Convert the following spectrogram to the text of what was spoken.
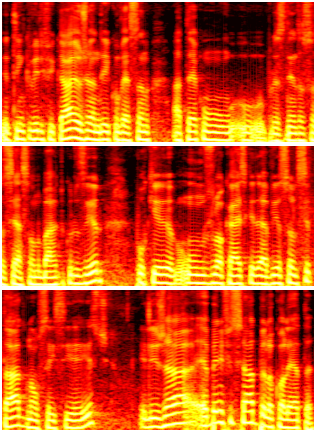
Ele tem que verificar, eu já andei conversando até com o, presidente da associação no bairro do Cruzeiro, porque um dos locais que ele havia solicitado, não sei se é este, ele já é beneficiado pela coleta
